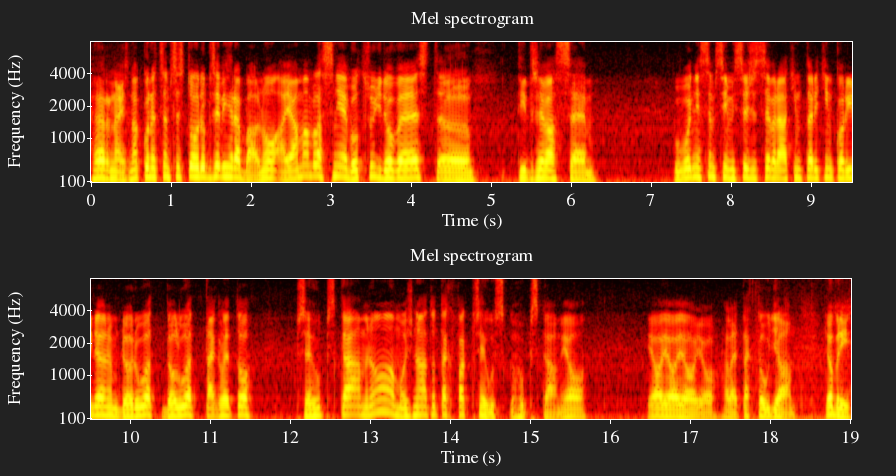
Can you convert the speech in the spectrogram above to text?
Her nice. Nakonec jsem se z toho dobře vyhrabal. No a já mám vlastně odsud dovést uh, ty dřeva sem. Původně jsem si myslel, že se vrátím tady tím koridorem dolů a, dolů a takhle to přehubskám. No, možná to tak fakt přehubskám, jo. Jo, jo, jo, jo. Hele, tak to udělám. Dobrý,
